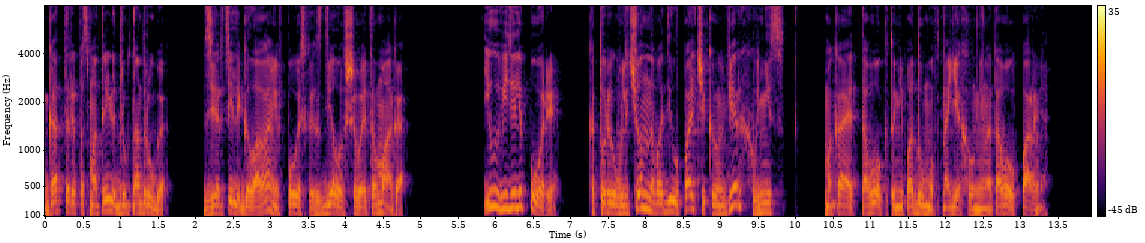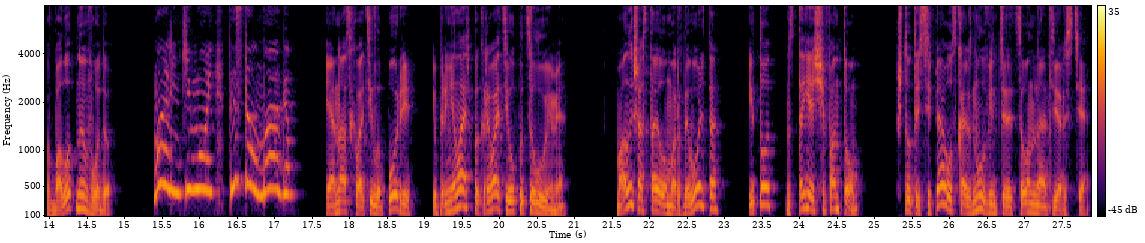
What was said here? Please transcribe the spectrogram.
Гаттеры посмотрели друг на друга, завертели головами в поисках сделавшего это мага. И увидели Пори, который увлеченно водил пальчиком вверх-вниз, макая того, кто не подумав наехал не на того парня, в болотную воду. Маленький мой, ты стал магом. И она схватила Пори и принялась покрывать его поцелуями. Малыш оставил Мордевольта, и тот, настоящий фантом, что-то себя ускользнул в вентиляционное отверстие.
